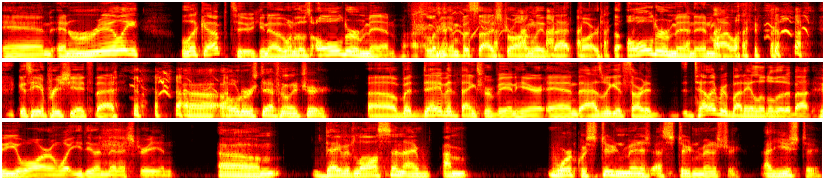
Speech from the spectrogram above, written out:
and and really look up to. You know, one of those older men. Let me emphasize strongly that part. The older men in my life because he appreciates that. uh, older is definitely true. Uh, but David, thanks for being here. And as we get started, tell everybody a little bit about who you are and what you do in ministry. And um, David Lawson. I I'm work with student ministry, uh, student ministry. I used to.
